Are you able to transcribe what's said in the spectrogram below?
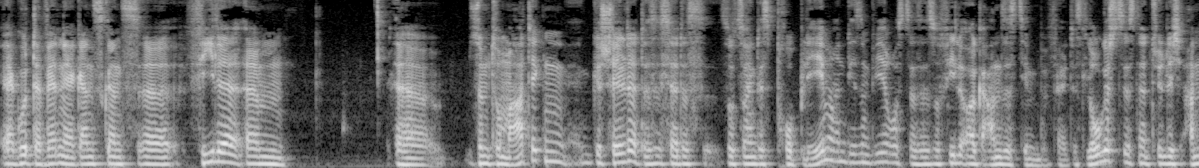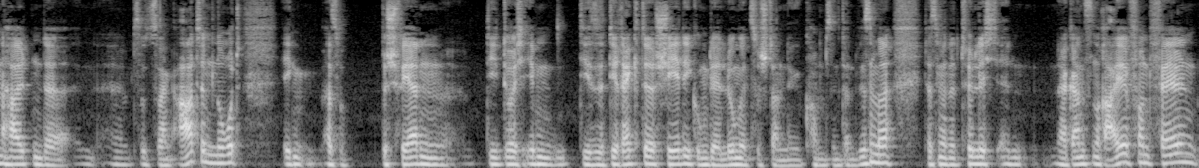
Ja gut, da werden ja ganz, ganz äh, viele ähm, äh, Symptomatiken geschildert. Das ist ja das sozusagen das Problem an diesem Virus, dass er so viele Organsysteme befällt. Das Logischste ist natürlich anhaltende äh, sozusagen Atemnot, also Beschwerden, die durch eben diese direkte Schädigung der Lunge zustande gekommen sind. Dann wissen wir, dass wir natürlich in einer ganzen Reihe von Fällen,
